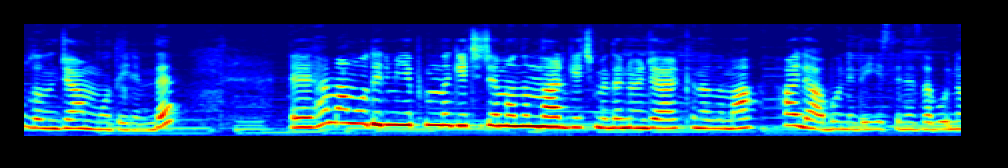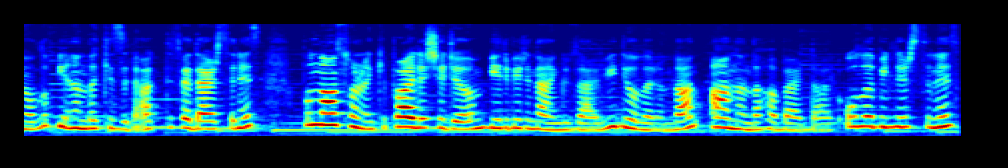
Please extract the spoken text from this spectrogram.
kullanacağım modelimde. E, hemen modelimin yapımına geçeceğim hanımlar. Geçmeden önce eğer kanalıma hala abone değilseniz abone olup yanındaki zili aktif ederseniz bundan sonraki paylaşacağım birbirinden güzel videolarımdan anında haberdar olabilirsiniz.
